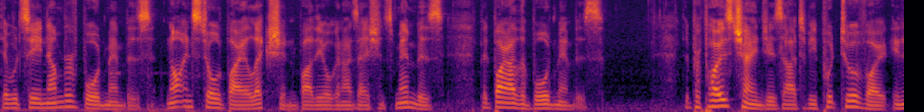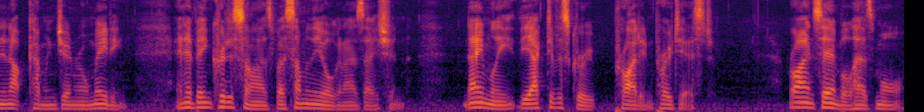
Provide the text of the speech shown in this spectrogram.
that would see a number of board members not installed by election by the organisation's members, but by other board members. The proposed changes are to be put to a vote in an upcoming general meeting and have been criticised by some in the organisation, namely the activist group Pride in Protest. Ryan Samble has more.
